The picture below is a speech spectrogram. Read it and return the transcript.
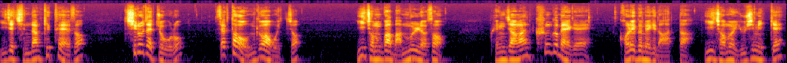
이제 진단 키트에서 치료제 쪽으로 섹터가 옮겨가고 있죠. 이 점과 맞물려서 굉장한 큰 금액의 거래 금액이 나왔다. 이 점을 유심 있게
